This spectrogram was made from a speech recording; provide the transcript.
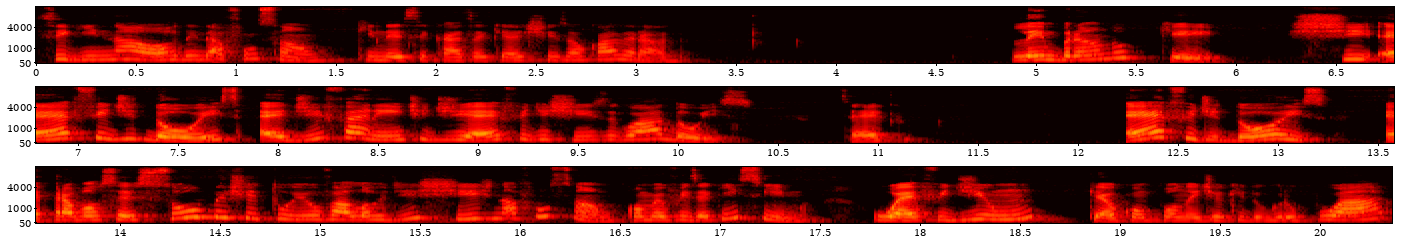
seguindo a ordem da função, que nesse caso aqui é x ao quadrado. Lembrando que f de 2 é diferente de f de x igual a 2, certo? f de 2 é para você substituir o valor de x na função, como eu fiz aqui em cima. O f de 1, que é o componente aqui do grupo A,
